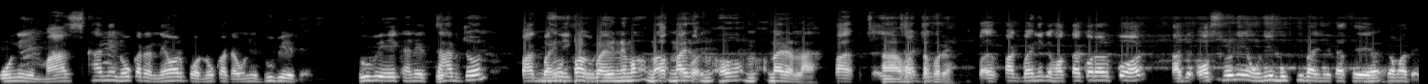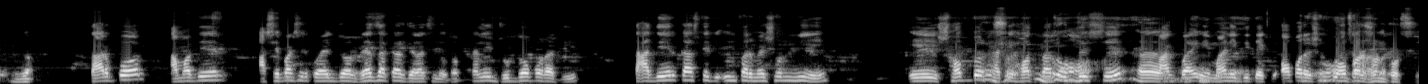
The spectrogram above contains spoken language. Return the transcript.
উনি মাঝখানে নৌকাটা নেওয়ার পর নৌকাটা উনি ডুবিয়ে দেয়। ডুবিয়ে এখানে চারজন পাক বাহিনী হত্যা করে। হ্যাঁ, পাক বাহিনীকে হত্যা করার পর তাদের অস্ত্র নিয়ে উনি মুক্তি বাহিনীর কাছে জমা দেয়। তারপর আমাদের আশেপাশের কয়েকজন রেজাকার যারা ছিল তৎকালীন যুদ্ধ অপরাধী তাদের কাছ থেকে ইনফরমেশন নিয়ে এই শব্দর খাতে হত্যার উদ্দেশ্যে পাক বাহিনী মানিক দিতে একটি অপারেশন অপারেশন করছে।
